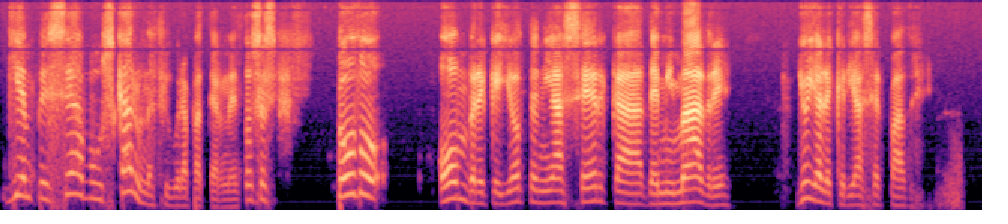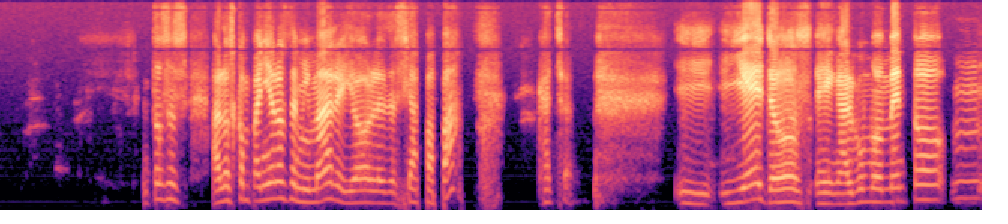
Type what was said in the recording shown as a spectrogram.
Y empecé a buscar una figura paterna. Entonces, todo hombre que yo tenía cerca de mi madre, yo ya le quería ser padre. Entonces, a los compañeros de mi madre yo les decía, papá, cacha. Y, y ellos en algún momento, mm,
